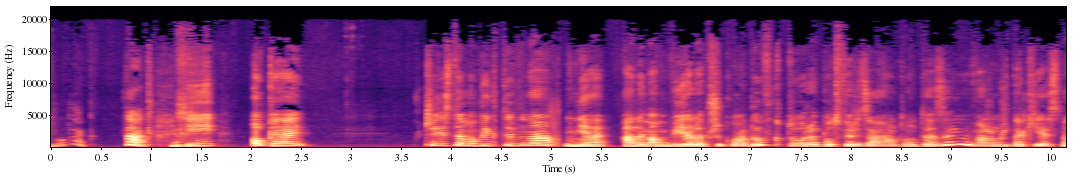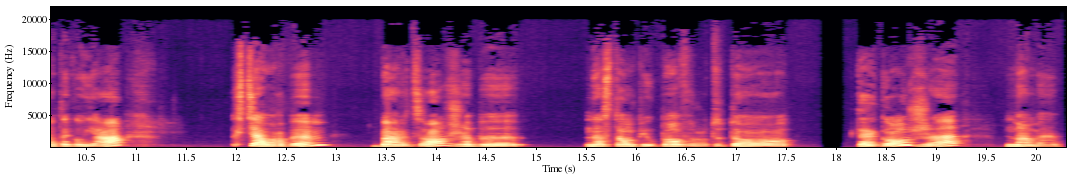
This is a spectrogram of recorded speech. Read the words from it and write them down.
No tak. tak. I okej, czy jestem obiektywna? Nie, ale mam wiele przykładów, które potwierdzają tą tezę i uważam, że tak jest. Dlatego ja chciałabym bardzo, żeby nastąpił powrót do tego, że mamy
